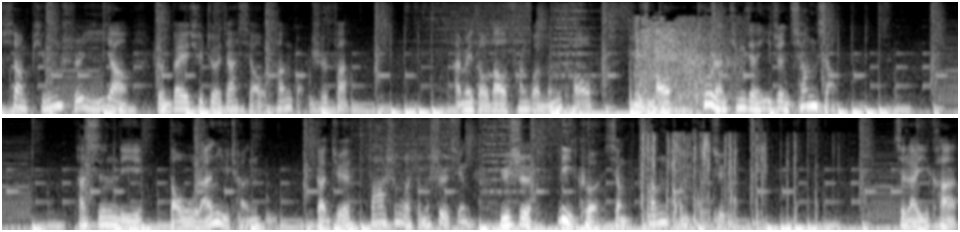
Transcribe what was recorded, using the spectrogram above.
像平时一样准备去这家小餐馆吃饭，还没走到餐馆门口，宇超突然听见一阵枪响，他心里陡然一沉。感觉发生了什么事情，于是立刻向餐馆跑去。进来一看，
